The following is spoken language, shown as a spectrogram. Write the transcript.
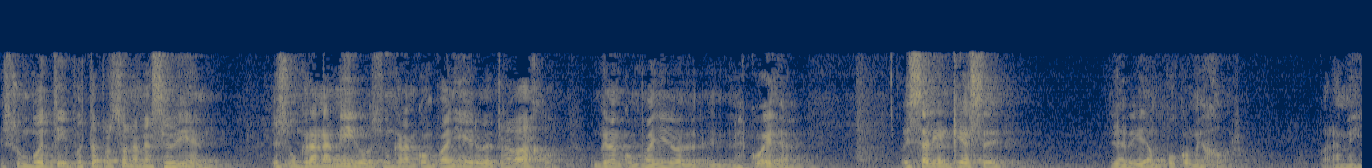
es un buen tipo, esta persona me hace bien es un gran amigo, es un gran compañero de trabajo, un gran compañero en, la escuela. Es alguien que hace la vida un poco mejor para mí.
